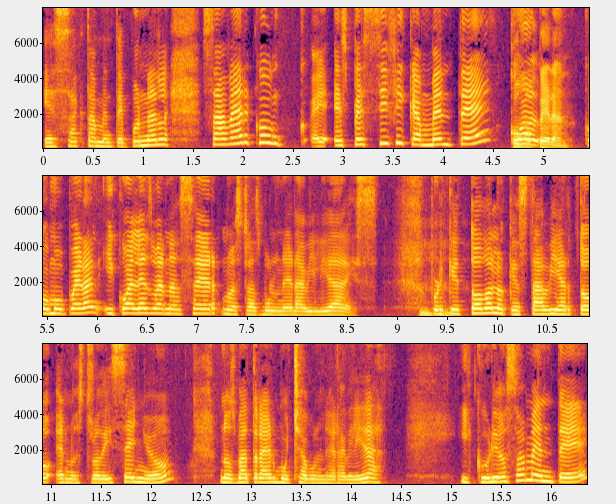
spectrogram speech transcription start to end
Exactamente, ponerle, saber con eh, específicamente Cómo operan. cómo operan y cuáles van a ser nuestras vulnerabilidades. Porque todo lo que está abierto en nuestro diseño nos va a traer mucha vulnerabilidad. Y curiosamente,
